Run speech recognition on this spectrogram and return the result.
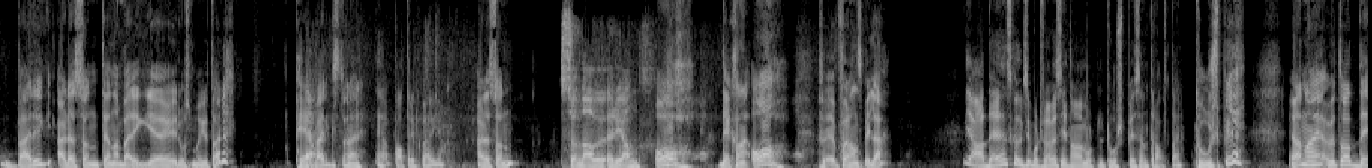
Berg. Er det sønnen til en av Berg eh, eller? P. Ja. Berg står her. ja, Patrick Berg, ja. Er det sønnen? Sønn av Ørjan. Åh! Det kan jeg Åh! Får han spille? Ja, det skal du ikke se bort fra ved siden av Morten Thorsby sentralt der. Torsby? Ja, nei, vet du hva, det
